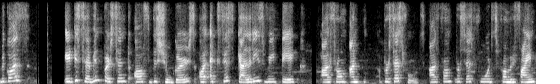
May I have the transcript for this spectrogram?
Because 87% of the sugars or excess calories we take are from un- processed foods are from processed foods from refined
